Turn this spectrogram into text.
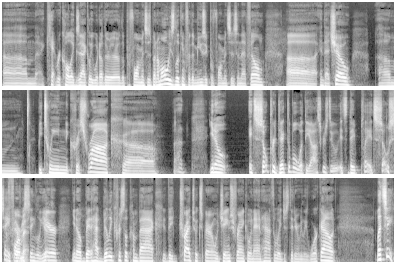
Um, I can't recall exactly what other the performances, but I'm always looking for the music performances in that film, uh, in that show um, between Chris Rock, uh, uh, you know, it's so predictable what the Oscars do. It's they play it so safe every single year. Yes. You know, had Billy Crystal come back. They tried to experiment with James Franco and Anne Hathaway, just didn't really work out. let's see.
